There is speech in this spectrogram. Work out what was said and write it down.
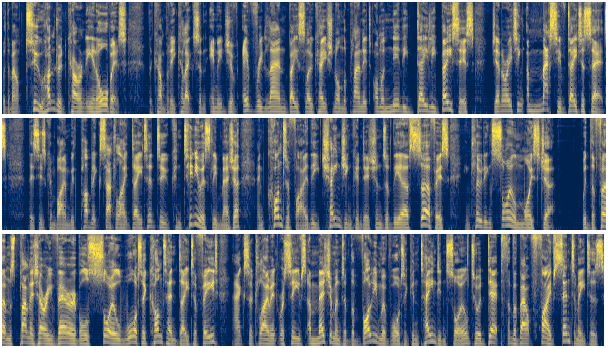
with about 200 currently in orbit. The company collects an image of every land based location on the planet on a nearly daily basis, generating a massive data set. This is combined with public satellite data to continuously measure and quantify the changing conditions of the Earth's surface, including soil moisture. With the firm's planetary variables soil water content data feed, AXA Climate receives a measurement of the volume of water contained in soil to a depth of about 5 centimetres,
